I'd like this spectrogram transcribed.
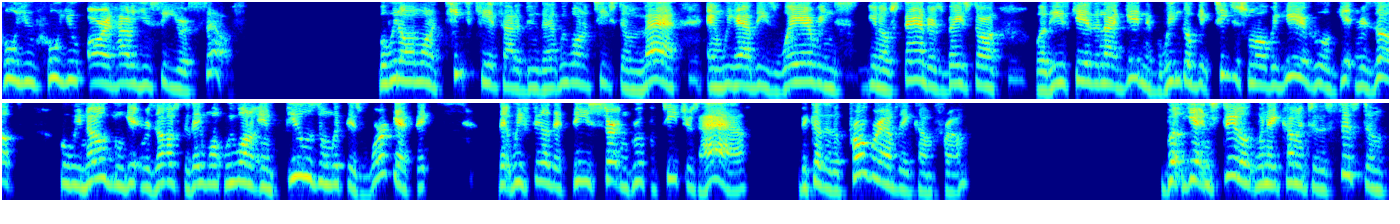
who you who you are and how do you see yourself. But we don't want to teach kids how to do that. We want to teach them math, and we have these wearing, you know, standards based on, well, these kids are not getting it. But we can go get teachers from over here who are getting results who we know can get results because they want we want to infuse them with this work ethic that we feel that these certain group of teachers have because of the programs they come from. But yet and still, when they come into the system,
